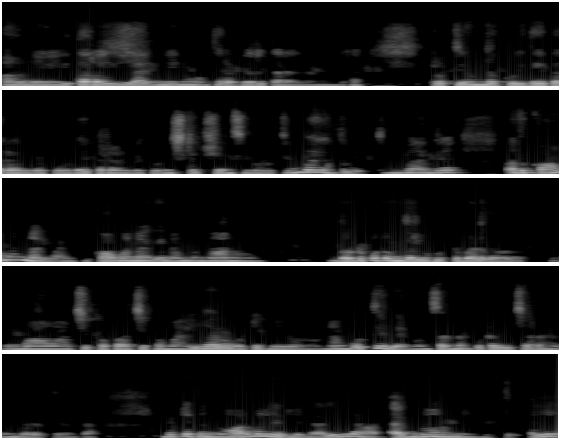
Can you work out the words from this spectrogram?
ಅವನು ಈ ತರ ಇಲ್ಲ, ಇನ್ನೇನು ಒಂಥರ ಬೇರೆ ತರ ಇದ್ದಾನೆ ಅಂದ್ರೆ ಪ್ರತಿಯೊಂದಕ್ಕೂ ಇದೇ ತರ ಇರ್ಬೇಕು, ಅದೇ ತರ ಇರಬೇಕು ರಿಸ್ಟ್ರಿಕ್ಷನ್ಸ್ಗಳು ತುಂಬಾ ಇದ್ವು. ತುಂಬಾ ಅಂದ್ರೆ ಅದು ಕಾಮನ್ ಅಲ್ಲ. ಕಾಮನ್ ಆಗಿ ನಮ್ಮ, ನಾನು ದೊಡ್ಡ ಕುಟುಂಬದಲ್ಲಿ ಹುಟ್ಟು ಬೆಳೆದವಳು. ಮಾವ, ಚಿಕ್ಕಪ್ಪ, ಚಿಕ್ಕಮ್ಮ ಎಲ್ಲರೂ ಒಟ್ಟಿಗೆ ಇರೋರು. ನಂಗೆ ಗೊತ್ತಿದೆ, ಒಂದು ಸಣ್ಣ ಪುಟ್ಟ ವಿಚಾರ ಹೆಂಗ್ ಬರುತ್ತೆ ಅಂತ. ಬಟ್ ಇದು ನಾರ್ಮಲ್ ಇರಲಿಲ್ಲ, ಎಲ್ಲ ಅಬ್ನಾರ್ಮಲ್ ಇತ್ತು, ಎಲ್ಲ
